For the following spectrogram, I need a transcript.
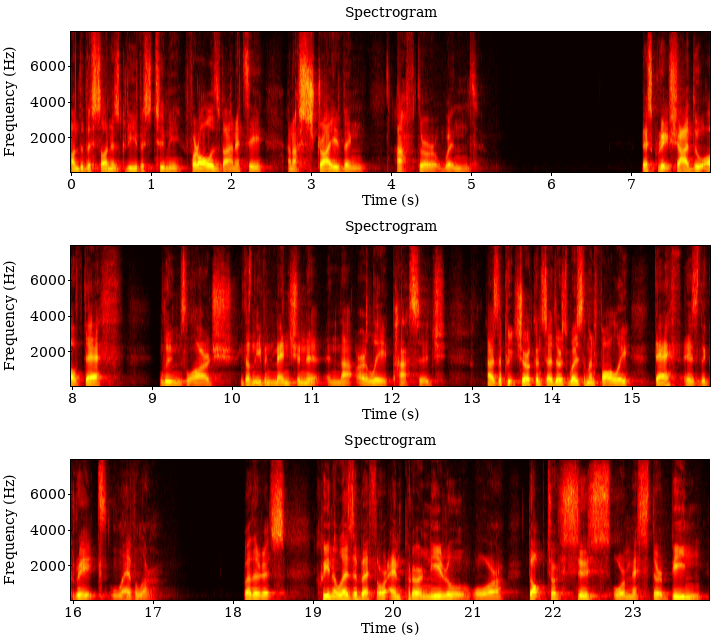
under the sun is grievous to me, for all is vanity and a striving after wind. This great shadow of death looms large. He doesn't even mention it in that early passage. As the preacher considers wisdom and folly, death is the great leveler. Whether it's Queen Elizabeth or Emperor Nero or Dr. Seuss or Mr. Bean,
